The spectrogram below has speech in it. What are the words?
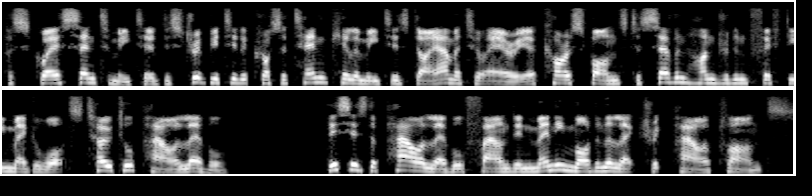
per square centimeter distributed across a 10 km diameter area corresponds to 750 MW total power level. This is the power level found in many modern electric power plants.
